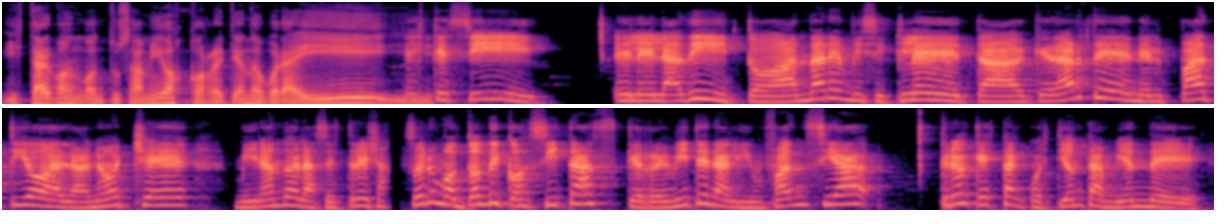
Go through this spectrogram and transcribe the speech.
Y estar con, con tus amigos correteando por ahí. Es que sí, el heladito, andar en bicicleta, quedarte en el patio a la noche mirando las estrellas. Son un montón de cositas que remiten a la infancia. Creo que esta cuestión también de,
